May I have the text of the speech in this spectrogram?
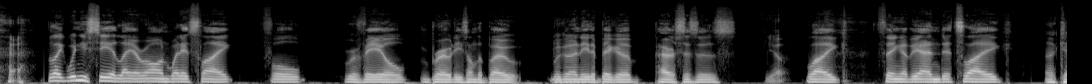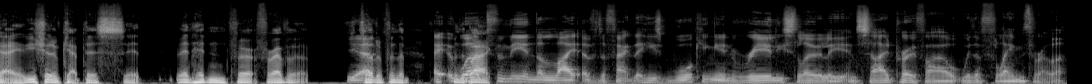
like when you see it later on, when it's like full reveal, Brody's on the boat. We're Mm-hmm. gonna need a bigger pair of scissors. Yep. like thing at the end. It's like, okay, you should have kept this it, been hidden for forever. Yeah. from the It from the worked back. for me in the light of the fact that he's walking in really slowly in side profile with a flamethrower.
